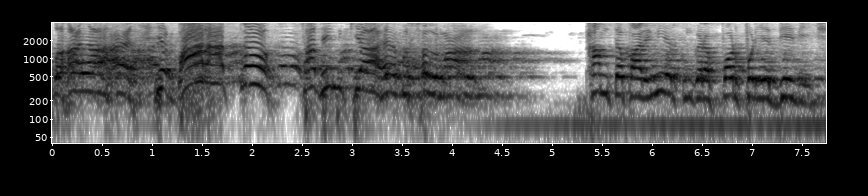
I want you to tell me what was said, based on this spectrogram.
बहाया है ये भारत को स्वाधीन किया है मुसलमान থামতে পারিনি এরকম করে পড় পড়িয়ে দিয়ে দিয়েছি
